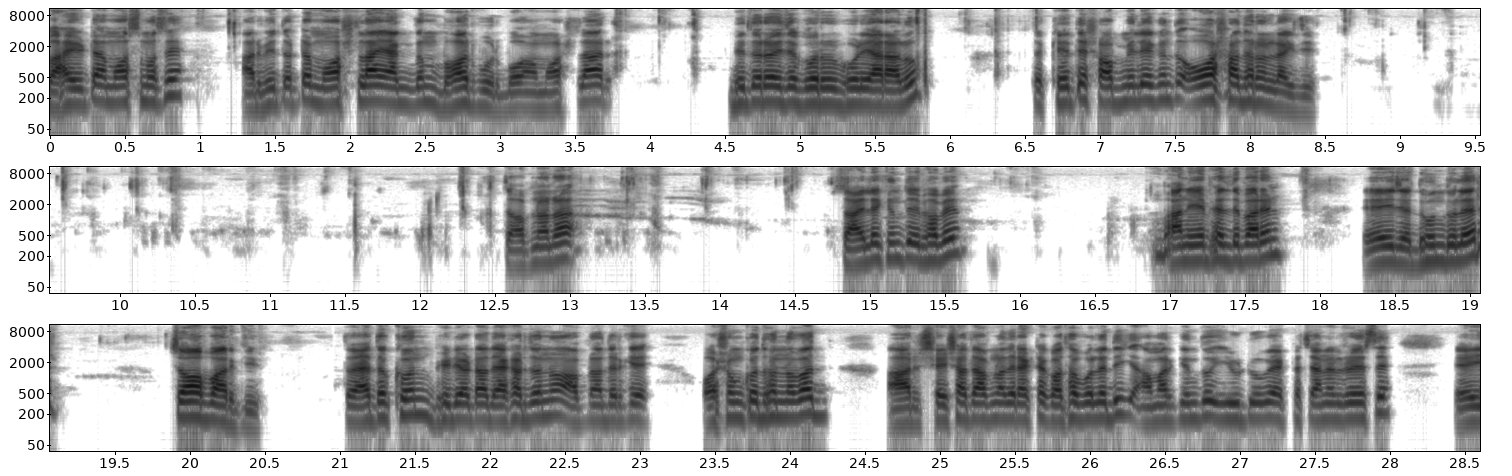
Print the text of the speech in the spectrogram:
বাহিরটা মসমসে আর ভিতরটা মশলায় একদম ভরপুর। মশলার ভিতরে ওই যে গরুর ভুড়ি আর আলু। তো খেতে সব মিলিয়ে কিন্তু অসাধারণ লাগছে। তো আপনারা চাইলে কিন্তু এভাবে বানিয়ে ফেলতে পারেন। এই যে ধুন্দুলের চপ আর কি। তো এতক্ষণ ভিডিওটা দেখার জন্য আপনাদেরকে অসংখ্য ধন্যবাদ। আর সেই সাথে আপনাদের একটা কথা বলে দিই, আমার কিন্তু ইউটিউবে একটা চ্যানেল রয়েছে, এই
